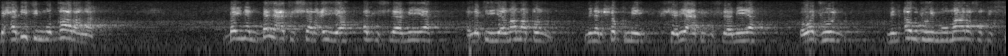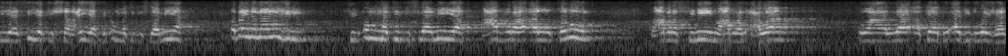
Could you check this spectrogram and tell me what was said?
بحديث مقارنة بين البيعة الشرعية الإسلامية التي هي نمط من الحكم في الشريعة الإسلامية ووجه من أوجه الممارسة السياسية الشرعية في الأمة الإسلامية وبين ما يجري في الأمة الإسلامية عبر القرون وعبر السنين وعبر الأعوام. ولا أكاد أجد وجها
